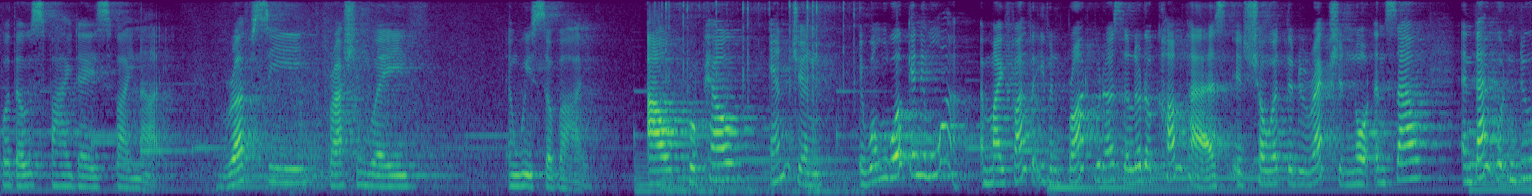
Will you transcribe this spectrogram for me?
for those five days, five nights. Rough sea, crashing wave, and we survived. Our propel engine, it won't work anymore. And my father even brought with us a little compass. It showed us the direction, north and south, and that wouldn't do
